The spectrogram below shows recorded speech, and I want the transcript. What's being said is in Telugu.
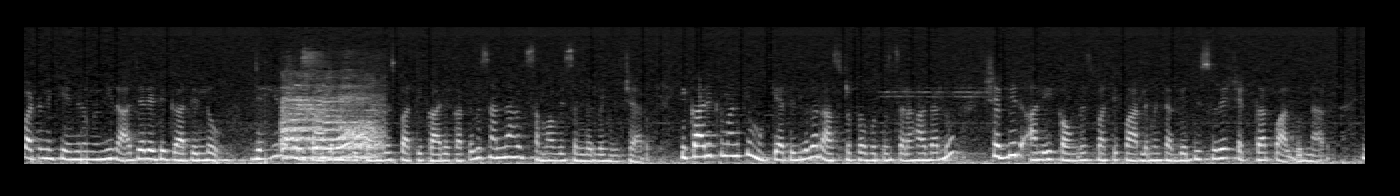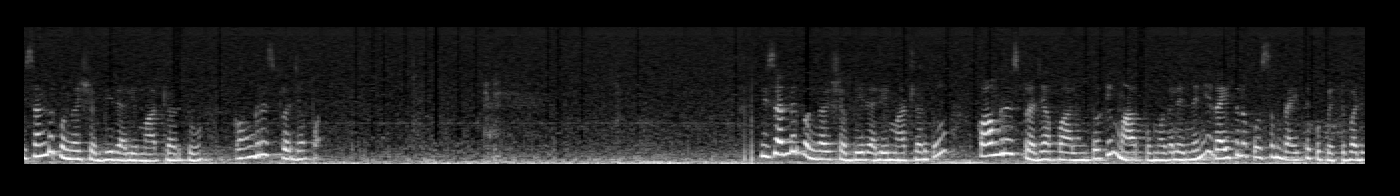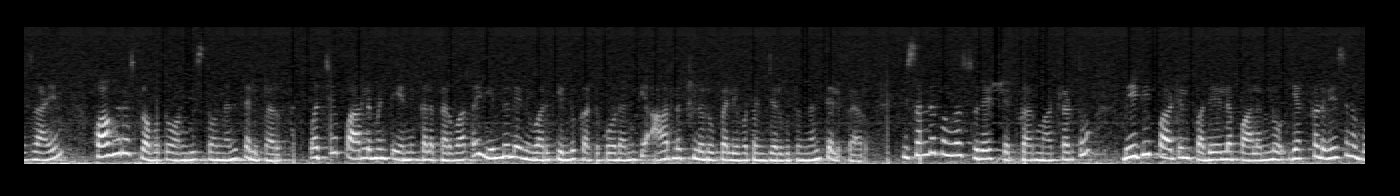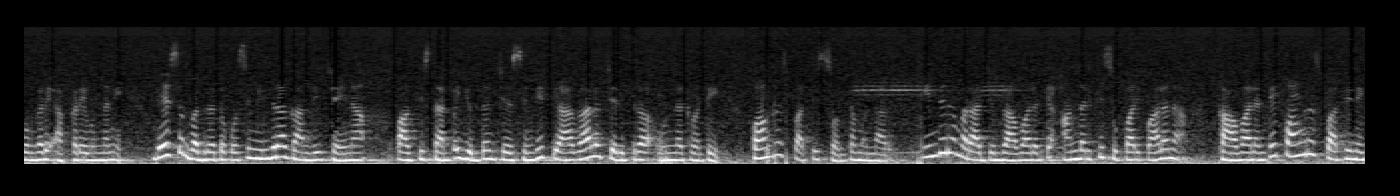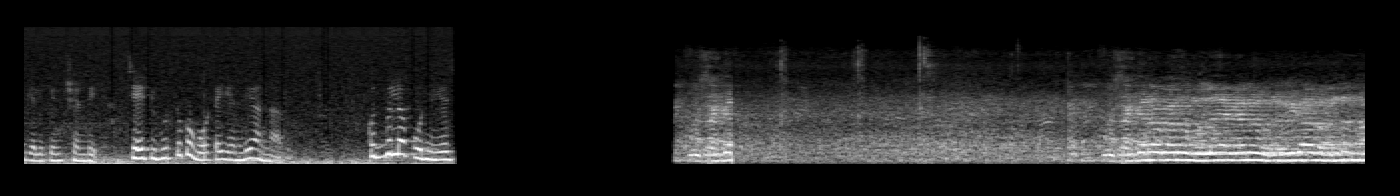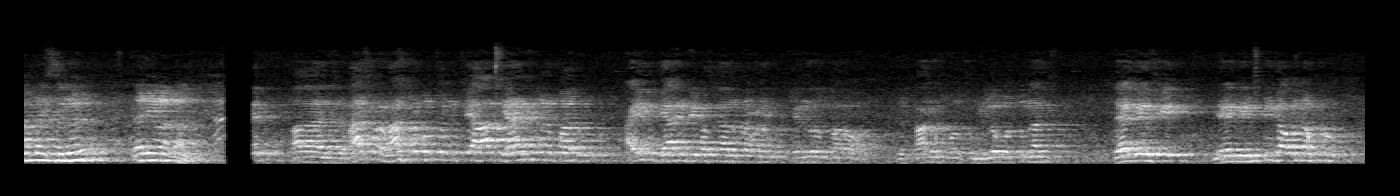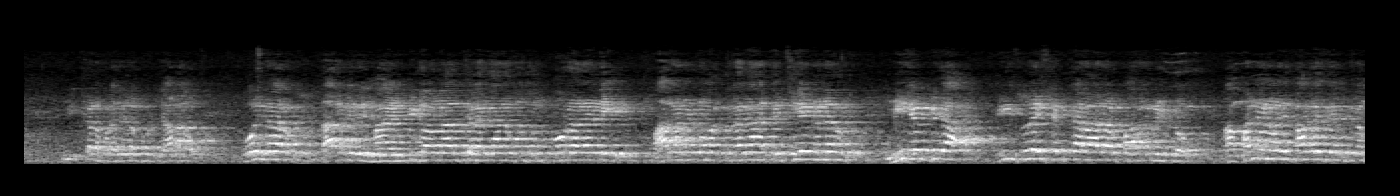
పట్టణ కేంద్రంలోని రాజారెడ్డి గార్డెన్లో జహీరాబాద్ కాంగ్రెస్ పార్టీ కార్యకర్తలు సన్నాహక సమావేశం నిర్వహించారు. ఈ కార్యక్రమానికి ముఖ్య అతిథులుగా రాష్ట్ర ప్రభుత్వం సలహాదారులు షబ్బీర్ అలీ కాంగ్రెస్ పార్టీ పార్లమెంట్ అభ్యర్థి సురేష్ షెట్కార్ పాల్గొన్నారు. ఈ సందర్భంగా షబ్బీర్ అలీ మాట్లాడుతూ కాంగ్రెస్ ప్రజా సందర్భంగా షబ్బీర్ అలీ మాట్లాడుతూ కాంగ్రెస్ ప్రజాపాలనతో మార్పు మొదలైందని రైతుల కోసం రైతుకు పెట్టుబడి సాయం కాంగ్రెస్ ప్రభుత్వం అందిస్తోందని తెలిపారు. వచ్చే పార్లమెంట్ ఎన్నికల తర్వాత ఇల్లు లేని వారికి ఇల్లు కట్టుకోవడానికి ఆరు లక్షల రూపాయలు ఇవ్వడం జరుగుతుందని తెలిపారు. ఈ సందర్భంగా సురేష్ షెట్కార్ మాట్లాడుతూ బీబీ పాటిల్ పదేళ్ళ పాలనలో ఎక్కడ వేసిన గొంగడి అక్కడే ఉందని దేశ భద్రత కోసం ఇందిరాగాంధీ చైనా పాకిస్తాన్పై యుద్ధం చేసింది త్యాగాల చరిత్ర ఉన్నటువంటి కాంగ్రెస్ పార్టీ సొంతమన్నారు. ఇందిరమ్మ రాజ్యం రావాలంటే అందరికీ సుపరిపాలన కావాలంటే కాంగ్రెస్ పార్టీని గెలిపించండి. చేతి గుర్తుకు ఓటేయండి అన్నారు. కుత్బుల్లాపూర్ నియోజక రాష్ట్ర రాష్ట్ర ప్రభుత్వం నుంచి ఆరు ఐదు గ్యారంటీ పథకాలు కేంద్ర ఈ కాంగ్రెస్ ప్రభుత్వం నిలబడుతున్నారు దయచేసి నేను ఎంపీగా ఉన్నప్పుడు ఇక్కడ ప్రజలకు చాలా కోరినారు. దాని మా ఎంపీగా ఉన్నారు. తెలంగాణ కోసం పోరాడండి. పార్లమెంట్లో మాకు తెలంగాణ తెచ్చివేయమన్నారు మీ ఎంపీగా పి సురేష్ శెట్కర్ గారు పార్లమెంట్లో మా పన్నెండు మంది కాంగ్రెస్ ఎంపీగా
